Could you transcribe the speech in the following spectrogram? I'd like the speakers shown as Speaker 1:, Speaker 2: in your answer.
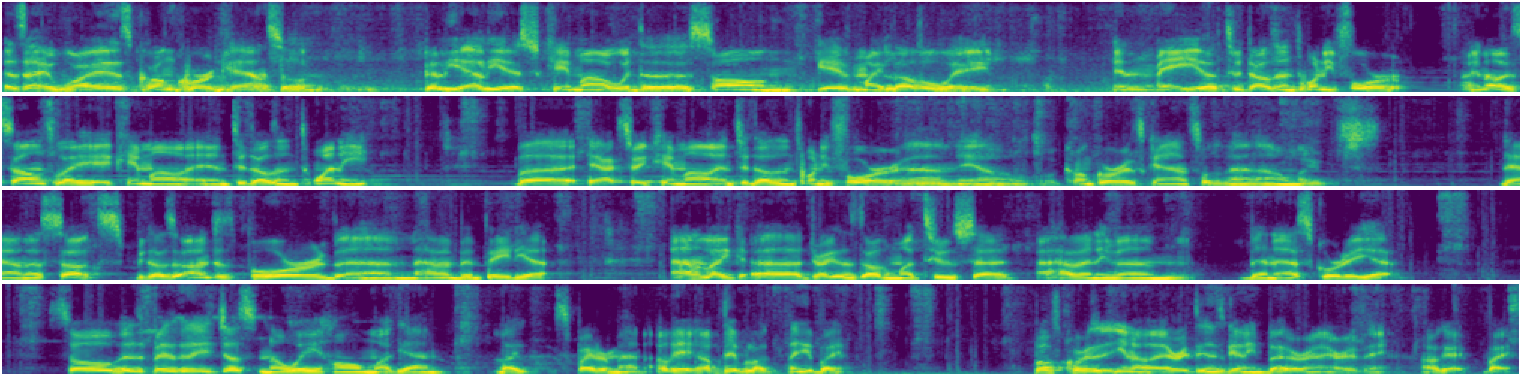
Speaker 1: That why is Concord canceled? Billy Elliot came out with the song "Gave My Love Away" in May of 2024. I know it sounds like it came out in 2020, but it actually came out in 2024. And you know, Concord is canceled, and I'm like, damn, that sucks because I'm just bored and haven't been paid yet. And like uh, Dragon's Dogma 2 said, I haven't even been escorted yet. So it's basically just no way home again, like Spider-Man. Okay, update blog. Thank you. Bye. But of course, you know everything is getting better and everything. Okay, bye.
